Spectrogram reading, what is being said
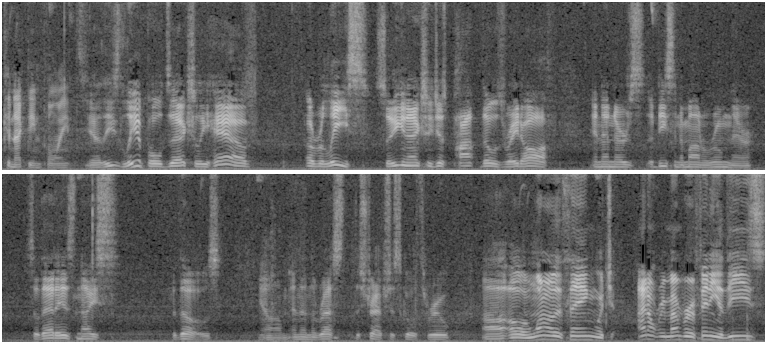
connecting points. Yeah, these Leupolds actually have a release, so you can actually just pop those right off, and then there's a decent amount of room there. So that is nice for those. Yeah. Um, and then the rest, the straps just go through. Uh, oh, and one other thing, which I don't remember if any of these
